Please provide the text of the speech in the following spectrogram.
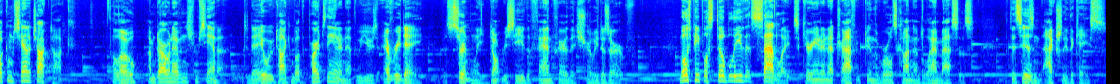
Welcome to Ciena Chalk Talk. Hello, I'm Darwin Evans from Ciena. Today we'll be talking about the parts of the internet that we use every day, but certainly don't receive the fanfare they surely deserve. Most people still believe that satellites carry internet traffic between the world's continental landmasses, but this isn't actually the case.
